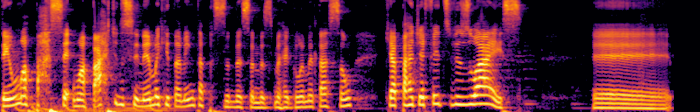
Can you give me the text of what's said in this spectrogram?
tem uma, parce uma parte do cinema que também está precisando dessa mesma regulamentação, que é a parte de efeitos visuais. É,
